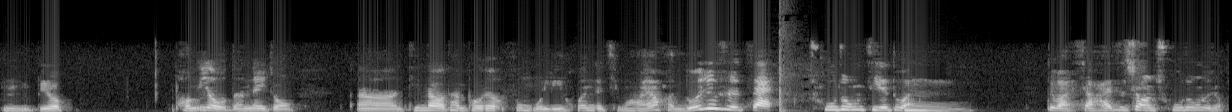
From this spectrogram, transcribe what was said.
嗯比如朋友的那种。嗯，听到他朋友父母离婚的情况，好像很多就是在初中阶段，嗯，对吧？小孩子上初中的时候，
